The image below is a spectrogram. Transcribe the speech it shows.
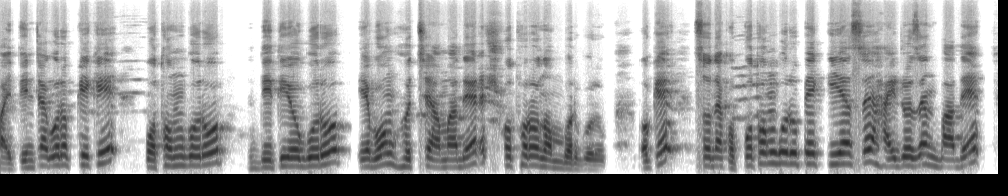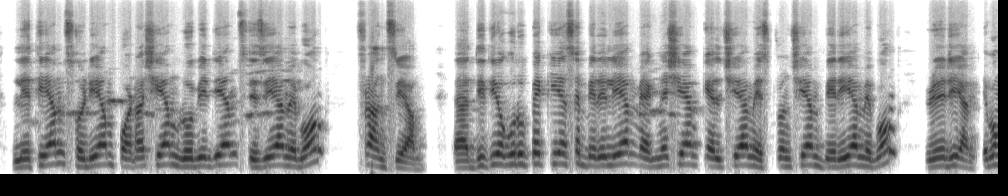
হয়। তিনটা গ্রুপ কি কি? প্রথম গ্রুপ দ্বিতীয় গ্রুপ এবং হচ্ছে আমাদের সতেরো নম্বর গ্রুপ ওকে সো দেখো, প্রথম গ্রুপে কি আছে? হাইড্রোজেন বাদে lithium sodium potassium rubidium caesium এবং ফ্রান্সিয়াম দ্বিতীয় গ্রুপে কি আছে? Beryllium, magnesium, calcium strontium barium এবং রেডিয়াম। এবং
